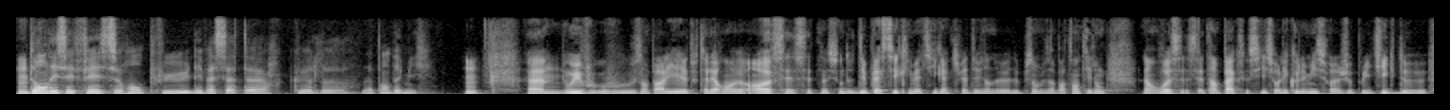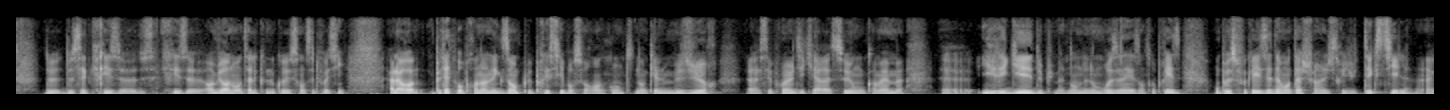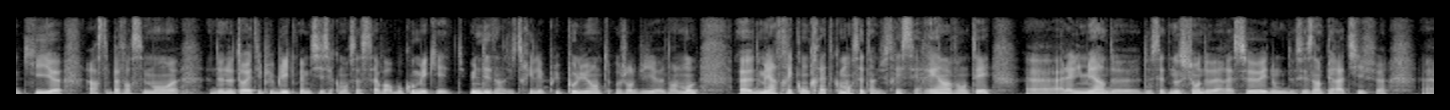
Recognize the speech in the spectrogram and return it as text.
hmm. dont les effets seront plus dévastateurs que la pandémie. Hmm. Euh, oui, vous, en parliez tout à l'heure en, off, c'est cette notion de déplacé climatique hein, qui va devenir de, plus en plus importante. Et donc là, on voit cet impact aussi sur l'économie, sur la géopolitique de, de, cette crise, de cette crise environnementale que nous connaissons cette fois-ci. Alors peut-être pour prendre un exemple précis pour se rendre compte dans quelle mesure euh, ces problématiques RSE ont quand même euh, irrigué depuis maintenant de nombreuses années les entreprises, on peut se focaliser davantage sur l'industrie du textile, qui, alors c'est pas forcément de notoriété publique, même si ça commence à se savoir beaucoup, mais qui est une des industries les plus polluantes aujourd'hui euh, dans le monde. Euh, de manière très concrète, comment cette industrie s'est réinventée euh, à la lumière de, cette notion de RSE et donc de ces impératifs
